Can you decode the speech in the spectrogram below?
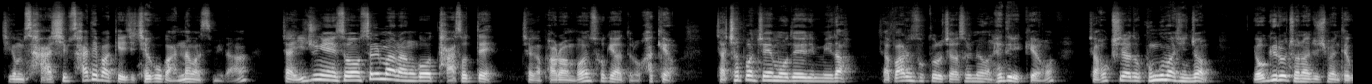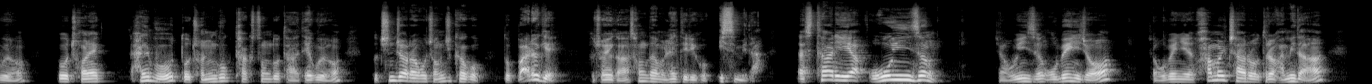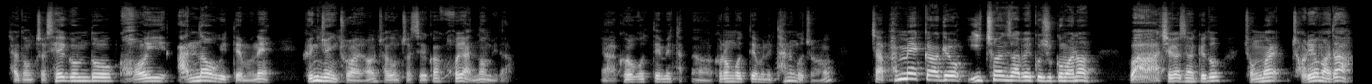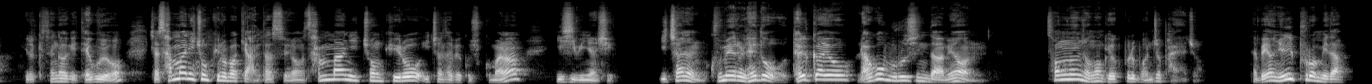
지금 44대밖에 이제 재고가 안 남았습니다. 자, 이 중에서 쓸만한 거 5대 제가 바로 한번 소개하도록 할게요. 자, 첫 번째 모델입니다. 자, 빠른 속도로 제가 설명을 해드릴게요. 자, 혹시라도 궁금하신 점 여기로 전화 주시면 되고요. 또 전액 할부 또 전국 탁송도 다 되고요. 또 친절하고 정직하고 또 빠르게 또 저희가 상담을 해드리고 있습니다. 자, 스타리아 5인승. 자, 5인승 5벤이죠. 자, 5벤이 화물차로 들어갑니다. 자동차 세금도 거의 안 나오기 때문에 굉장히 좋아요. 자동차 세가 거의 안 나옵니다. 야, 그런 것 때문에, 타- 어, 그런 것 때문에 타는 거죠. 자, 판매 가격 2,499만원. 와, 제가 생각해도 정말 저렴하다. 이렇게 생각이 되고요. 자, 32,000km밖에 안 탔어요. 32,000km 2,499만원 22년식. 이 차는 구매를 해도 될까요? 라고 물으신다면 성능 점검 교육부를 먼저 봐야죠. 자, 매연 1%입니다.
